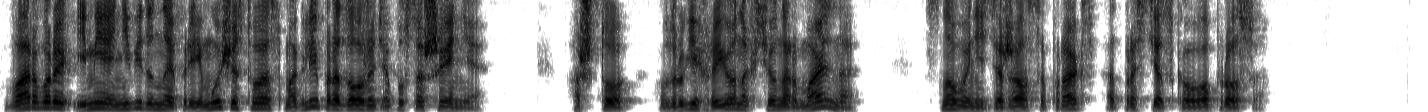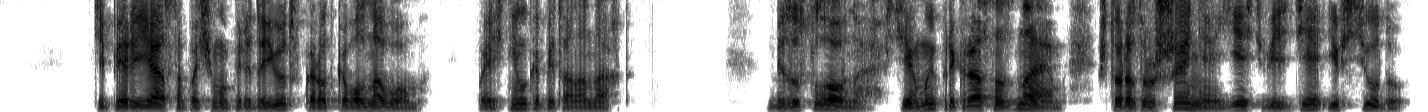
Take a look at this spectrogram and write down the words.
варвары, имея невиданное преимущество, смогли продолжить опустошение. «А что, в других районах все нормально?» Снова не сдержался Пракс от простецкого вопроса. «Теперь ясно, почему передают в коротковолновом», – пояснил капитан Анахт. «Безусловно, все мы прекрасно знаем, что разрушения есть везде и всюду,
